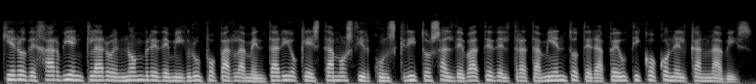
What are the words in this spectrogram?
quiero dejar bien claro en nombre de mi grupo parlamentario que estamos circunscritos al debate del tratamiento terapéutico con el cannabis.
